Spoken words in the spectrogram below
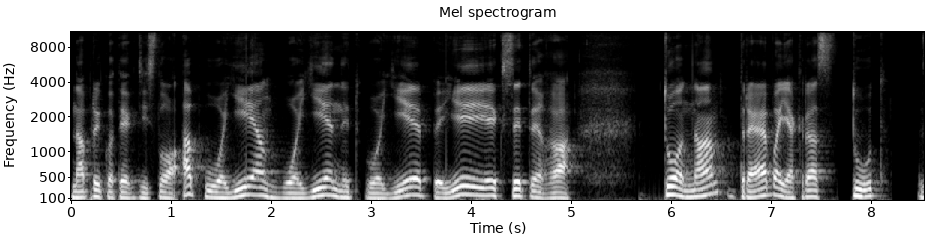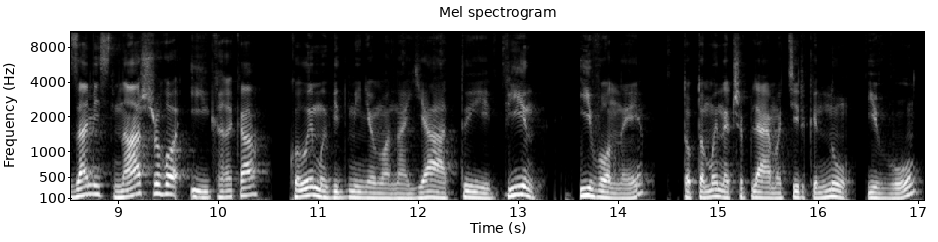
наприклад, як дійсло appuyer, envoyer, nettoyer, payer, etc., то нам треба якраз тут Замість нашого y, коли ми відмінюємо на я, ти, він і вони, тобто ми не чіпляємо тільки ну і ву,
